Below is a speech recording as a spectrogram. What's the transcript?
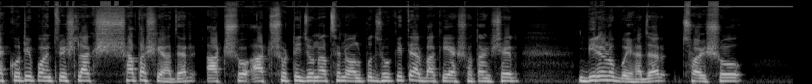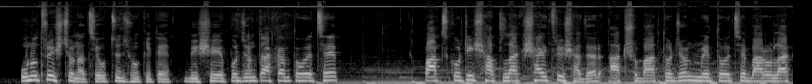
এক কোটি পঁয়ত্রিশ লাখ সাতাশি হাজার আটশো আটষট্টি জন আছেন অল্প ঝুঁকিতে, আর বাকি এক শতাংশের বিরানব্বই হাজার ছয়শো উনত্রিশ জন আছে উচ্চ ঝুঁকিতে। বিশ্বে এ পর্যন্ত আক্রান্ত হয়েছে পাঁচ কোটি সাত লাখ সাঁত্রিশ হাজার আটশো বাহাত্তর জন, মৃত হয়েছে বারো লাখ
